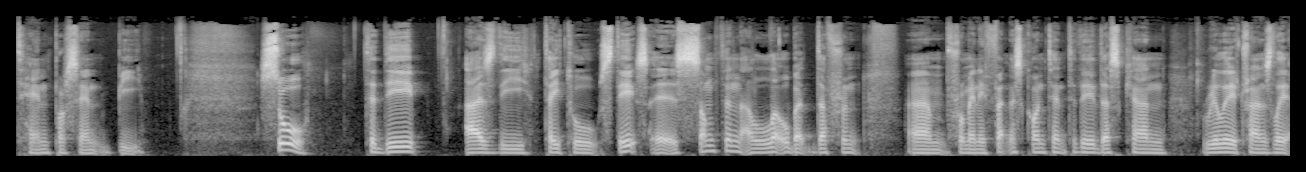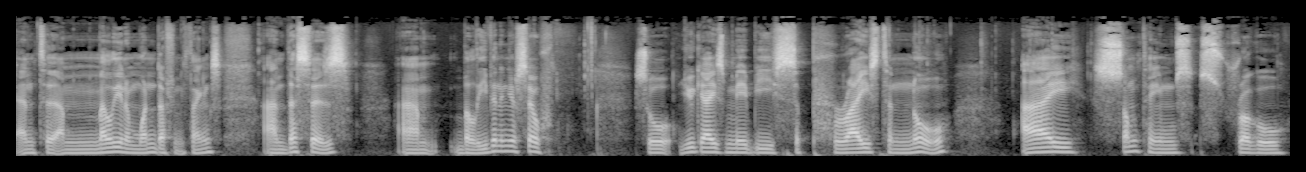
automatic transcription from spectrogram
10%B. So, today, as the title states, it is something a little bit different um, from any fitness content today. This can really translate into a million and one different things, and this is um, believing in yourself. So, you guys may be surprised to know I sometimes struggle,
